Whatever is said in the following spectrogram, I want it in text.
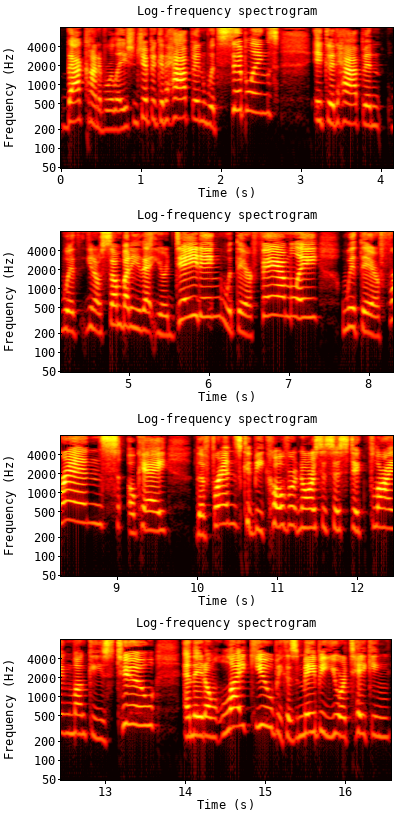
that kind of relationship. It could happen with siblings. It could happen with, you know, somebody that you're dating, with their family, with their friends. Okay. The friends could be covert narcissistic flying monkeys too, and they don't like you because maybe you're taking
